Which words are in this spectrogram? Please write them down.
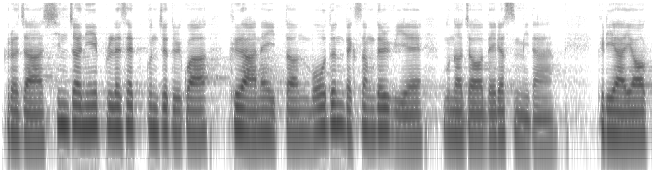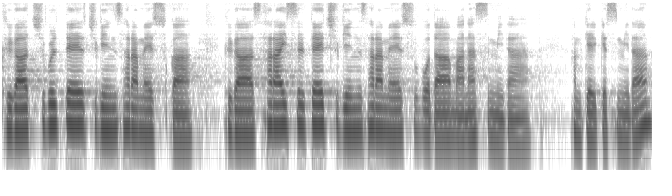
그러자 신전이 블레셋 군주들과 그 안에 있던 모든 백성들 위에 무너져 내렸습니다. 그리하여 그가 죽을 때 죽인 사람의 수가 그가 살아있을 때 죽인 사람의 수보다 많았습니다. 함께 읽겠습니다.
